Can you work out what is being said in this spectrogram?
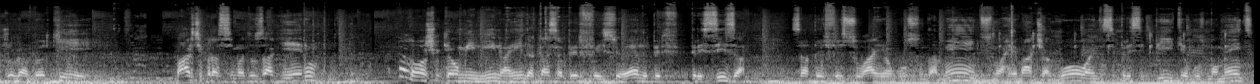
um jogador que parte para cima do zagueiro. É lógico que é um menino ainda, está se aperfeiçoando, precisa se aperfeiçoar em alguns fundamentos, no arremate a gol, ainda se precipita em alguns momentos,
